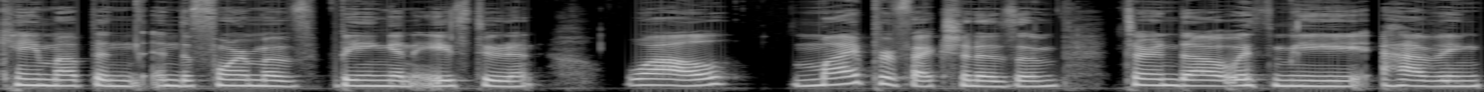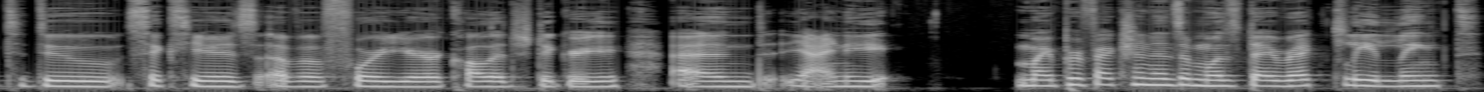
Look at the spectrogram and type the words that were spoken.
came up in, in the form of being an A student, while my perfectionism turned out with me having to do six years of a four year college degree. And yeah, I need, my perfectionism was directly linked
